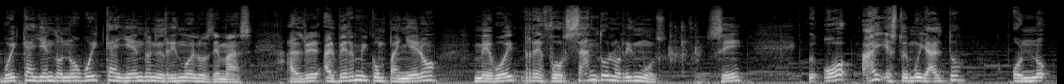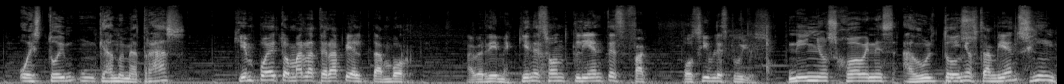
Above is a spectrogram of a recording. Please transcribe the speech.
voy cayendo, no voy cayendo en el ritmo de los demás. Al, ver- al ver a mi compañero, me voy reforzando los ritmos, ¿sí? O, ay, estoy muy alto, o no, o estoy quedándome atrás. ¿Quién puede tomar la terapia del tambor? A ver, dime, ¿quiénes son clientes posibles tuyos? Niños, jóvenes, adultos. ¿Niños también? Sí.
